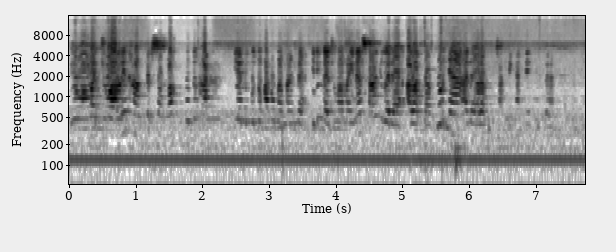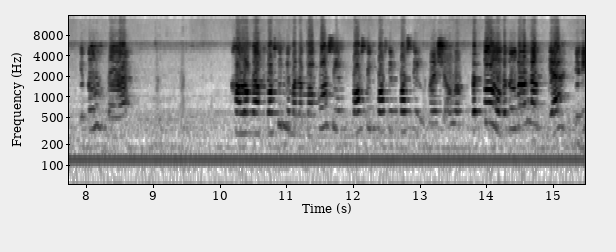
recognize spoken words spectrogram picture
yang mau jualin hampir semua kebutuhan yang dibutuhkan rumah tangga. Jadi nggak cuma mainan, sekarang juga ada alat dapurnya, ada alat kecantikannya juga. Itu mbak. Kalau nggak posting gimana mau posting? Posting posting posting. Masya allah. Betul betul banget ya. Jadi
